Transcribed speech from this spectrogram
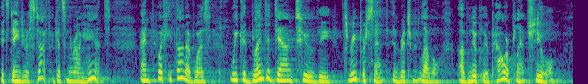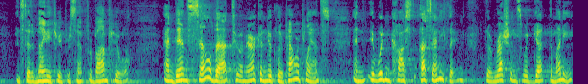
It's dangerous stuff, it gets in the wrong hands. And what he thought of was we could blend it down to the 3% enrichment level of nuclear power plant fuel instead of 93% for bomb fuel, and then sell that to American nuclear power plants, and it wouldn't cost us anything. The Russians would get the money,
